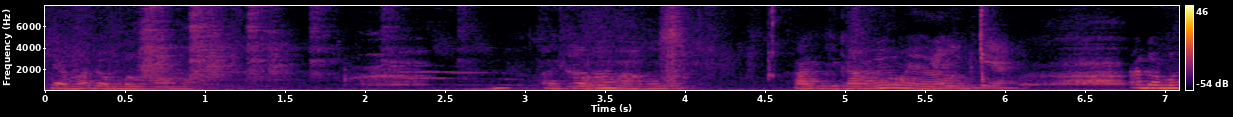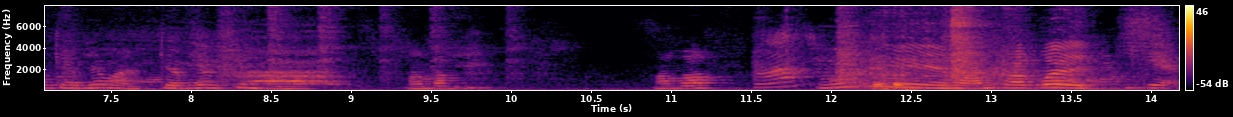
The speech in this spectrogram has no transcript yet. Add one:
แก้มมาดมเมืองหอมมาไอ้ครั้งนั้นมาครั้งนั้นการอีกครั้งนึงแหมอันดมเมืองแก้มยังหวานแก้มยังขึ้นหอมบ่หอมบ่หอมบ่ฮะอุ้ยหวานครับเว้ยพี่แก้ว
